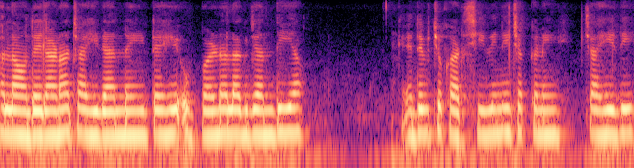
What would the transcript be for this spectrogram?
ਹਿਲਾਉਂਦੇ ਰਹਿਣਾ ਚਾਹੀਦਾ, ਨਹੀਂ ਤਾਂ ਇਹ ਉੱਬਲਣ ਲੱਗ ਜਾਂਦੀ ਆ। ਇਹਦੇ ਵਿੱਚੋਂ ਕੜਛੀ ਵੀ ਨਹੀਂ ਚੱਕਣੀ ਚਾਹੀਦੀ।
